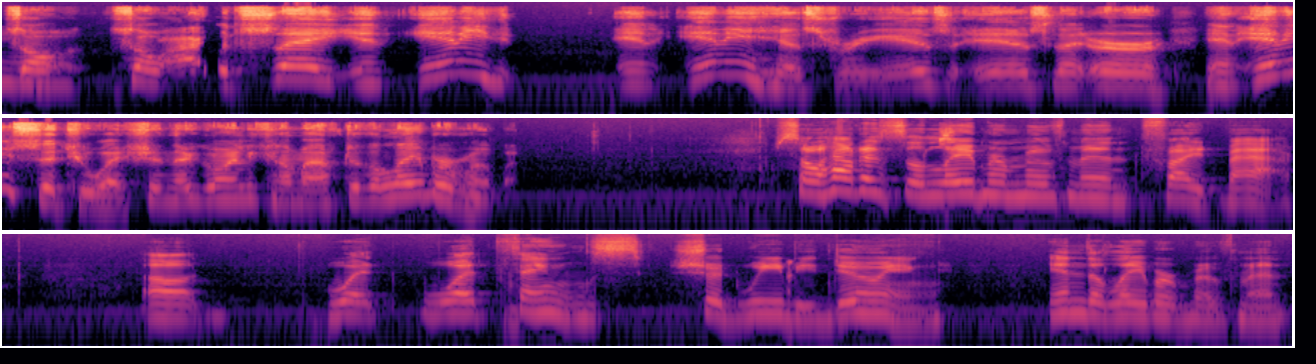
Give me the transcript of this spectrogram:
So, so I would say in any in any history is is that or in any situation they're going to come after the labor movement. So how does the labor movement fight back? Uh, what what things should we be doing in the labor movement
